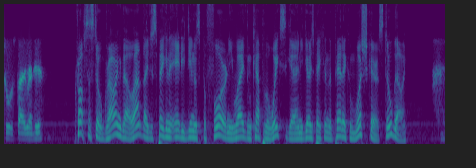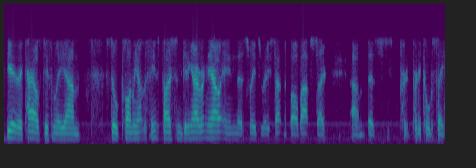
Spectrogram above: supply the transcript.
shortest day around here. Crops are still growing though, aren't they? Just speaking to Andy Dennis before, and he weighed them a couple of weeks ago, and he goes back in the paddock and Wishka, it's still going. Yeah, the kale's definitely um, still climbing up the fence post and getting over it now, and the Swedes are really starting to bulb up. So um, that's pretty, pretty cool to see.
